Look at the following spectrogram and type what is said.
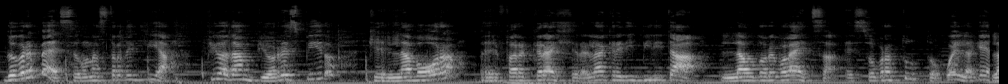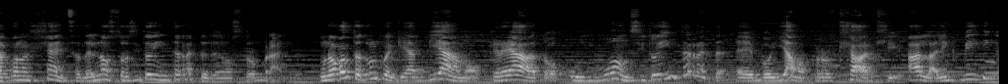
Dovrebbe essere una strategia più ad ampio respiro che lavora per far crescere la credibilità, l'autorevolezza e soprattutto quella che è la conoscenza del nostro sito internet e del nostro brand. Una volta dunque che abbiamo creato un buon sito internet e vogliamo approcciarci alla link building,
